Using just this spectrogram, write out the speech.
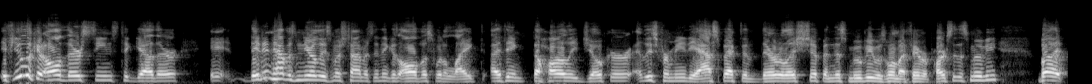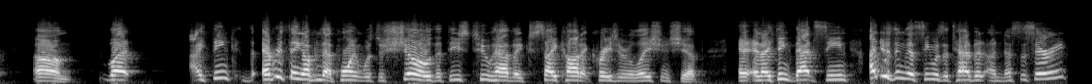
If you look at all their scenes together, it, they didn't have as nearly as much time as I think as all of us would have liked. I think the Harley Joker, at least for me, the aspect of their relationship in this movie was one of my favorite parts of this movie. But um, but I think th- everything up to that point was to show that these two have a psychotic, crazy relationship. And, and I think that scene, I do think that scene was a tad bit unnecessary,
